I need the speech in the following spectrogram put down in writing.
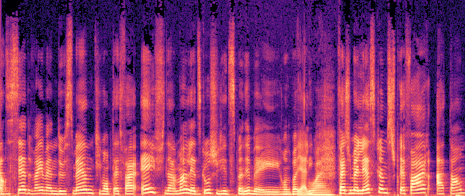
attentes. 17, 20, 22 semaines qui vont peut-être faire Hey, finalement, let's go, Julie est disponible, ben, on va y aller. Ouais. Fait que je me laisse comme si je préfère attendre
